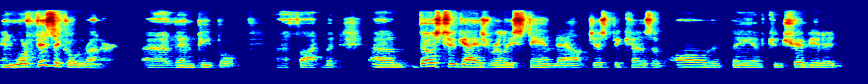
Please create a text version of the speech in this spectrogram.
and more physical runner uh, than people uh, thought. But um, those two guys really stand out just because of all that they have contributed.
